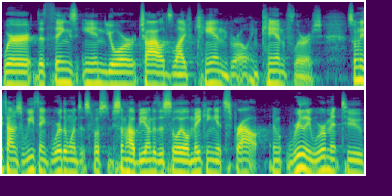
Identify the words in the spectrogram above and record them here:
where the things in your child's life can grow and can flourish. So many times we think we're the ones that's supposed to somehow be under the soil, making it sprout. And really, we're meant to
